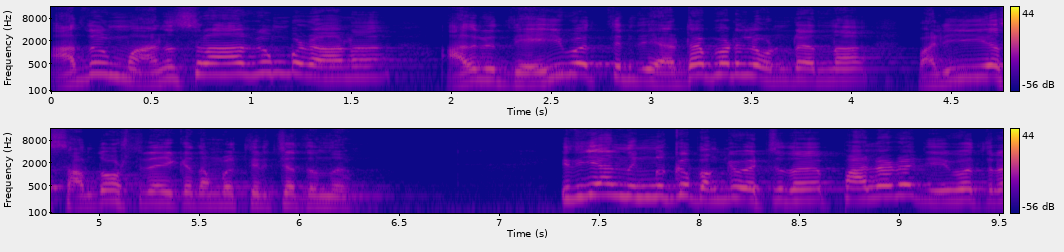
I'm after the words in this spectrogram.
അത് മനസ്സിലാകുമ്പോഴാണ് അതിൽ ദൈവത്തിന്റെ ഇടപെടലുണ്ടെന്ന വലിയ സന്തോഷത്തിലേക്ക് നമ്മൾ തിരിച്ചെത്തുന്നത്. ഇത് ഞാൻ നിങ്ങൾക്ക് പങ്കുവെച്ചത് പലരുടെ ജീവിതത്തിൽ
